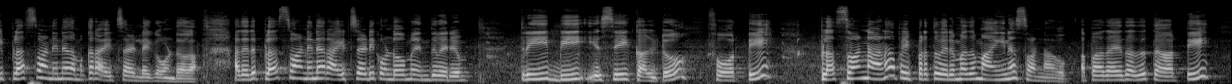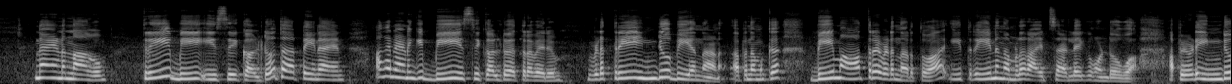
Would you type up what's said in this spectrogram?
ഈ പ്ലസ് വണ്ണിനെ നമുക്ക് റൈറ്റ് സൈഡിലേക്ക് കൊണ്ടുപോകാം. അതായത് പ്ലസ് വണ്ണിനെ റൈറ്റ് സൈഡിൽ കൊണ്ടുപോകുമ്പോൾ എന്ത് വരും? Three B is equal to forty plus one ആണ്. അപ്പോൾ ഇപ്പുറത്ത് വരുമ്പോൾ അത് മൈനസ് വൺ ആകും. അപ്പോൾ അതായത് അത് തേർട്ടി നയൻ എന്നാകും. Three B is equal to thirty nine അങ്ങനെയാണെങ്കിൽ ബി ഈസ് ഈക്വൽ ടു എത്ര വരും? ഇവിടെ ത്രീ ഇന്റു ബി എന്നാണ്. അപ്പോൾ നമുക്ക് ബി മാത്രം ഇവിടെ നിർത്തുക ഈ ത്രീനെ നമ്മൾ റൈറ്റ് സൈഡിലേക്ക് കൊണ്ടുപോകുക അപ്പോൾ ഇവിടെ ഇന്റു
